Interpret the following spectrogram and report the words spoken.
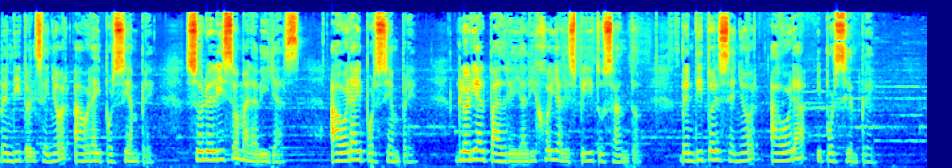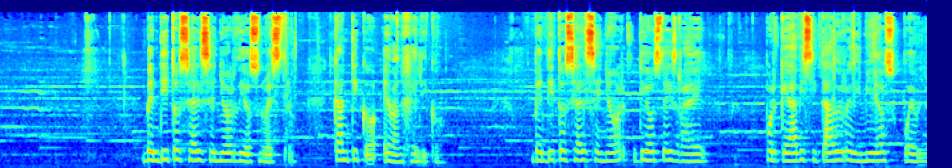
Bendito el Señor ahora y por siempre. Solo Él hizo maravillas, ahora y por siempre. Gloria al Padre y al Hijo y al Espíritu Santo. Bendito el Señor ahora y por siempre. Bendito sea el Señor Dios nuestro. Cántico evangélico. Bendito sea el Señor Dios de Israel porque ha visitado y redimido a su pueblo,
